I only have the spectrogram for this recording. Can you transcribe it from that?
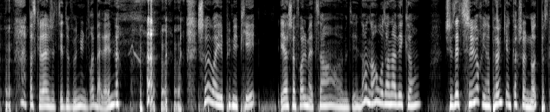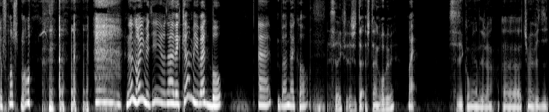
parce que là, j'étais devenue une vraie baleine. je ne voyais plus mes pieds et à chaque fois, le médecin me disait non, non, vous en avez qu'un. Je vous êtes sûr, il y en a pas un qui en cache une autre parce que franchement, non, non, il me dit vous en avez qu'un, mais il va être beau. Ah, bon, d'accord. C'est vrai que j'étais un gros bébé? C'était combien déjà euh, Tu m'avais dit,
